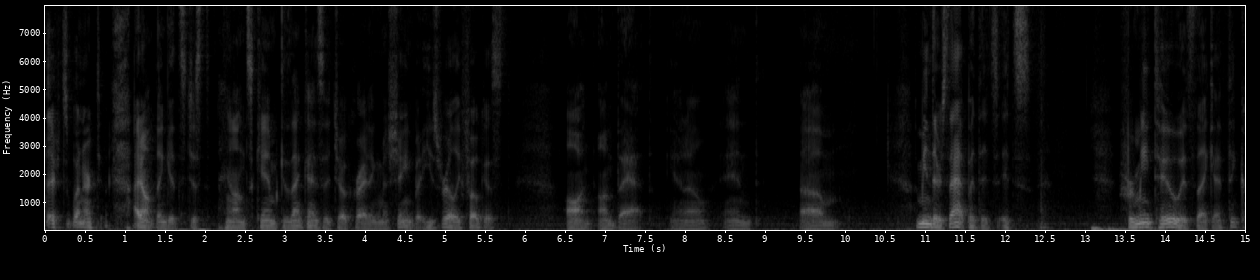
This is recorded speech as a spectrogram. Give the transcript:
there's one or two. I don't think it's just Hans Kim because that guy's a joke writing machine, but he's really focused on on that, you know. And um, I mean, there's that, but it's it's for me too. It's like I think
